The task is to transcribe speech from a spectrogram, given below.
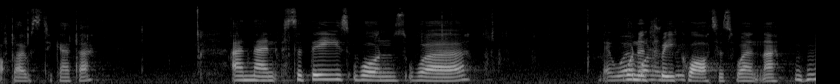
Pop those together. And then, so these ones were, They were one, and three, quarters, weren't they? hmm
